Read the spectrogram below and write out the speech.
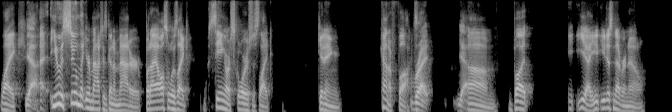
like yeah you assume that your match is going to matter but i also was like seeing our scores just like getting kind of fucked. Right. Yeah. Um, but yeah, you, you just never know.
